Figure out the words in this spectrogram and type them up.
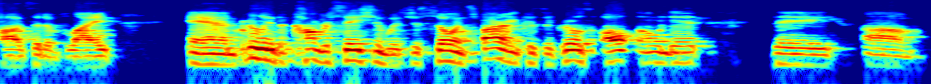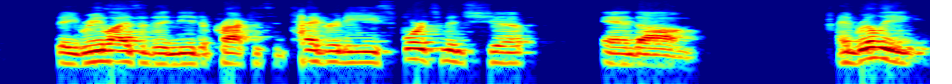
positive light and really the conversation was just so inspiring because the girls all owned it they um, they realized that they need to practice integrity sportsmanship and um, and really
